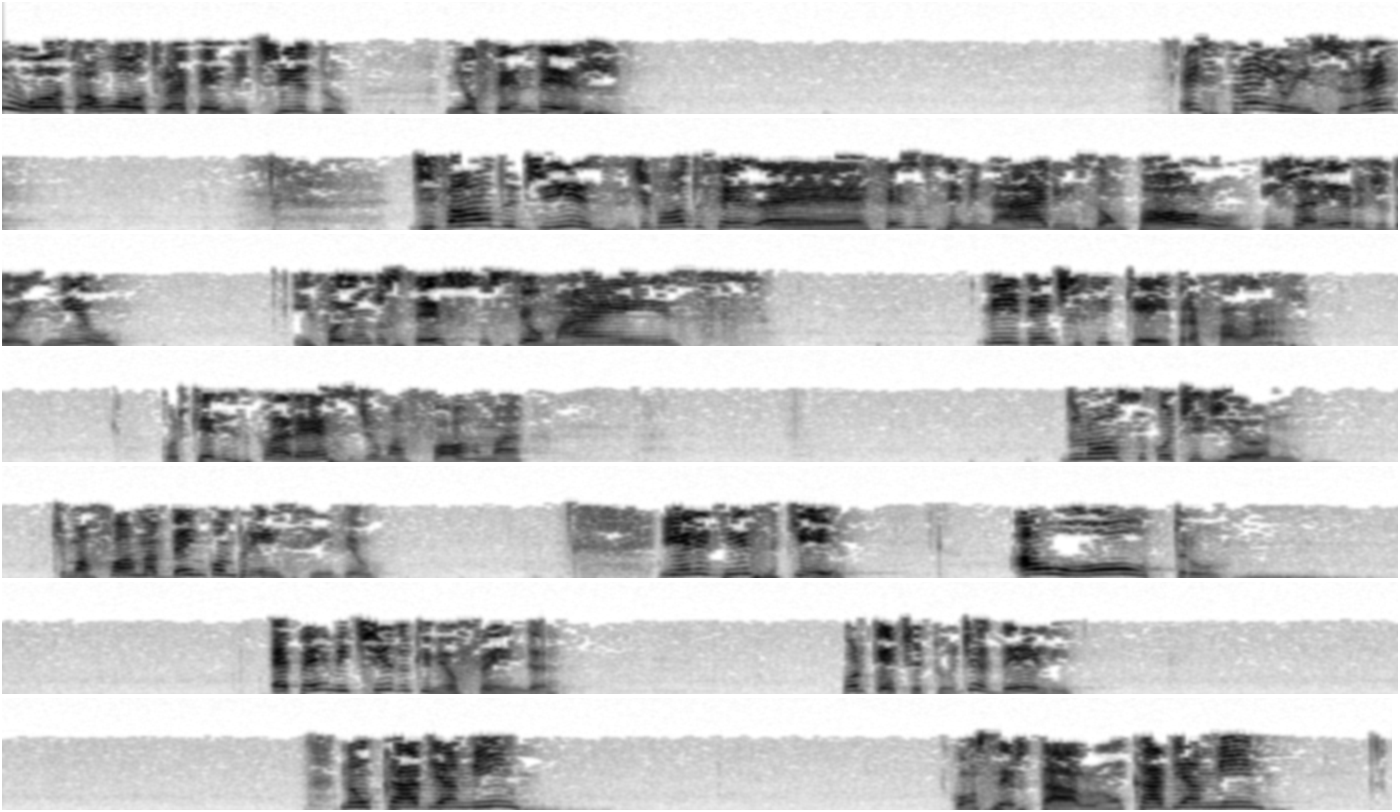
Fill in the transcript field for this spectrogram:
E o outro, ao outro é permitido me ofender? É estranho isso, né? Divaldo diz, Divaldo fez, é, fez um seminário em São Paulo em janeiro de 2000 e foi um dos textos que eu mais me identifiquei para falar. Porque ele esclarece de uma forma do nosso cotidiano, de uma forma bem compreensível. E ele diz que ao outro é permitido que me ofenda, porque a atitude é dele. Não cabe a mim consertá-lo, não cabe a mim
